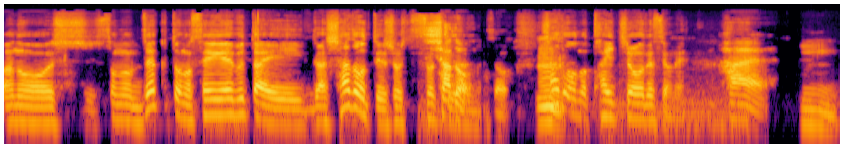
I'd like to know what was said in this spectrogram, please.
あの、しその、ゼクトの精鋭部隊がシャドウっていう組織シャドウシャドウの隊長ですよね。はい。うん。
